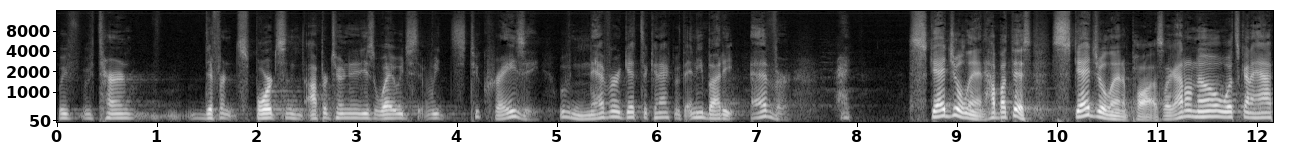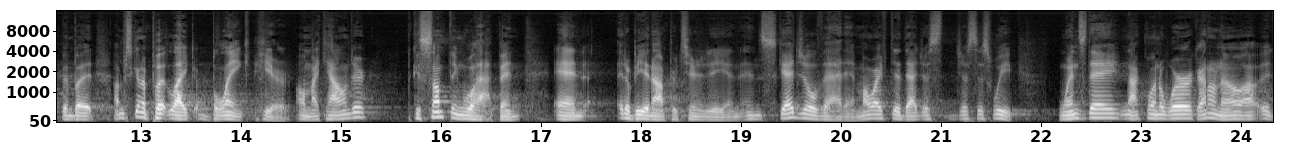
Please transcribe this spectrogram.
we've, we've turned different sports and opportunities away. We just, we, it's too crazy. We would never get to connect with anybody ever, right? Schedule in. How about this? Schedule in a pause. Like, I don't know what's going to happen, but I'm just going to put like blank here on my calendar because something will happen. And it'll be an opportunity and, and schedule that in. My wife did that just, just this week. Wednesday, not going to work, I don't know. I,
